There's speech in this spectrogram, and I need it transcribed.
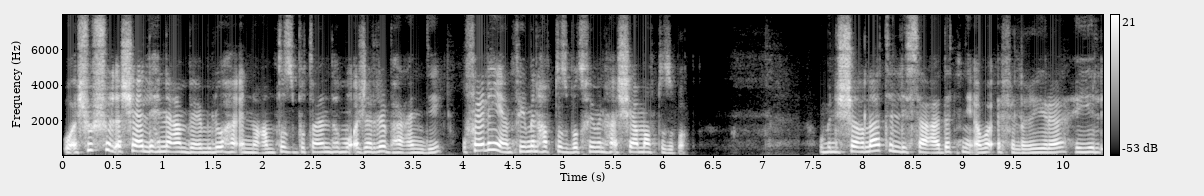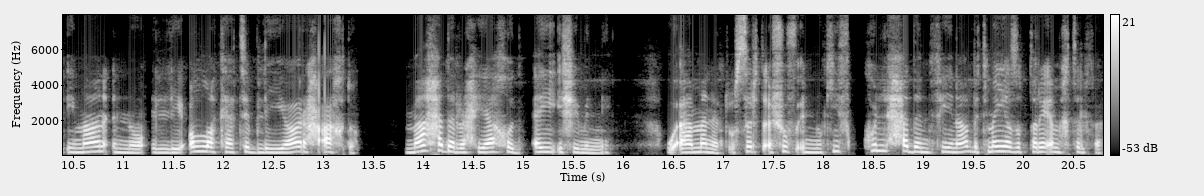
وأشوف شو الأشياء اللي هن عم بيعملوها إنه عم تزبط عندهم وأجربها عندي، وفعليا في منها بتزبط في منها أشياء ما بتزبط، ومن الشغلات اللي ساعدتني أوقف الغيرة هي الإيمان إنه اللي الله كاتب لي إياه راح آخده، ما حدا راح ياخد أي إشي مني، وآمنت وصرت أشوف إنه كيف كل حدا فينا بتميز بطريقة مختلفة،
